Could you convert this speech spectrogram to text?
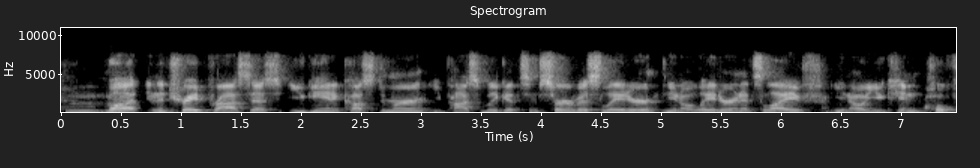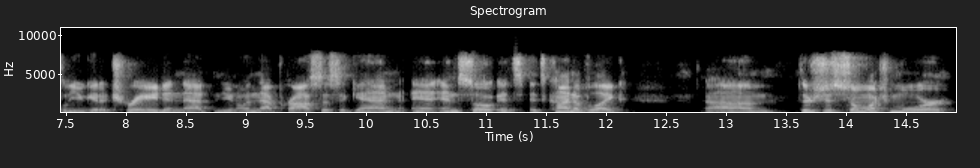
Mm-hmm. But in the trade process, you gain a customer, you possibly get some service later, you know, later in its life, you know, you can hopefully you get a trade in that, you know, in that process again. And, and so it's it's kind of like um, there's just so much more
